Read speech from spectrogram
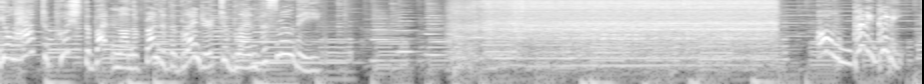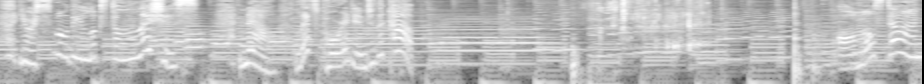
You'll have to push the button on the front of the blender to blend the smoothie. Oh, goody goody! Your smoothie looks delicious. Now, let's pour it into the cup. Almost done.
